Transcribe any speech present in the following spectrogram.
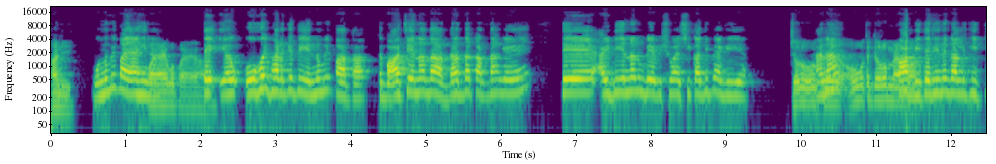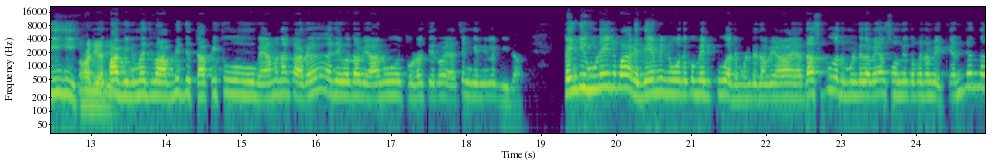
ਹਾਂਜੀ। ਉਹਨੂੰ ਵੀ ਪਾਇਆ ਸੀ ਨਾ। ਪਾਇਆ ਉਹ ਪਾਇਆ ਤੇ ਇਹ- ਉਹੋ ਹੀ ਫੜ ਕੇ ਤੇ ਇਹਨੂੰ ਵੀ ਪਾਤਾ। ਤੇ ਬਾਅਦ ਚ ਇਹਨਾਂ ਦਾ ਅੱਧਾ ਅੱਧਾ ਕਰ ਦਾਂਗੇ। ਤੇ ਆਈਡੀ ਇਹਨਾਂ ਨੂੰ ਬੇਵਿਸ਼ਵਾਸੀ ਕਾਦੀ ਪੈ ਗਈ ਆ? ਚਲੋ ਹਨਾ? ਉਹ ਤੇ ਚਲੋ ਮੈਂ ਭਾਬੀ ਤੇਰੀ ਨੇ ਗੱਲ ਕੀਤੀ ਸੀ। ਹਾਂਜੀ ਤੇ ਹਾਂਜੀ ਭਾਬੀ ਨੂੰ ਮੈਂ ਜਵਾਬ ਵੀ ਦਿੱਤਾ ਵੀ ਤੂੰ ਵਹਿਮ ਨਾ ਕਰ। ਅਜੇ ਉਹਦਾ ਵਿਆਹ ਨੂੰ ਥੋੜਾ ਚਿਰ ਹੋਇਆ ਚੰਗੇ ਨਹੀਂ ਲੱਗੀਦਾ। ਕਹਿੰਦੀ ਹੁਣੇ ਹੀ ਲਵਾ ਕੇ ਦੇ ਮੈਨੂੰ ਉਹਦੇ ਕੋ ਮੇਰੀ ਭੂਆ ਦੇ ਮੁੰਡੇ ਦਾ ਵਿਆਹ ਆਇਆ ਦੱਸ ਭੂਆ ਦੇ ਮੁੰਡੇ ਦਾ ਵਿਆਹ ਸੋਨੇ ਤੋਂ ਬਿਨਾਂ ਵੇਖਿਆ ਨਹੀਂ ਜਾਂਦਾ।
